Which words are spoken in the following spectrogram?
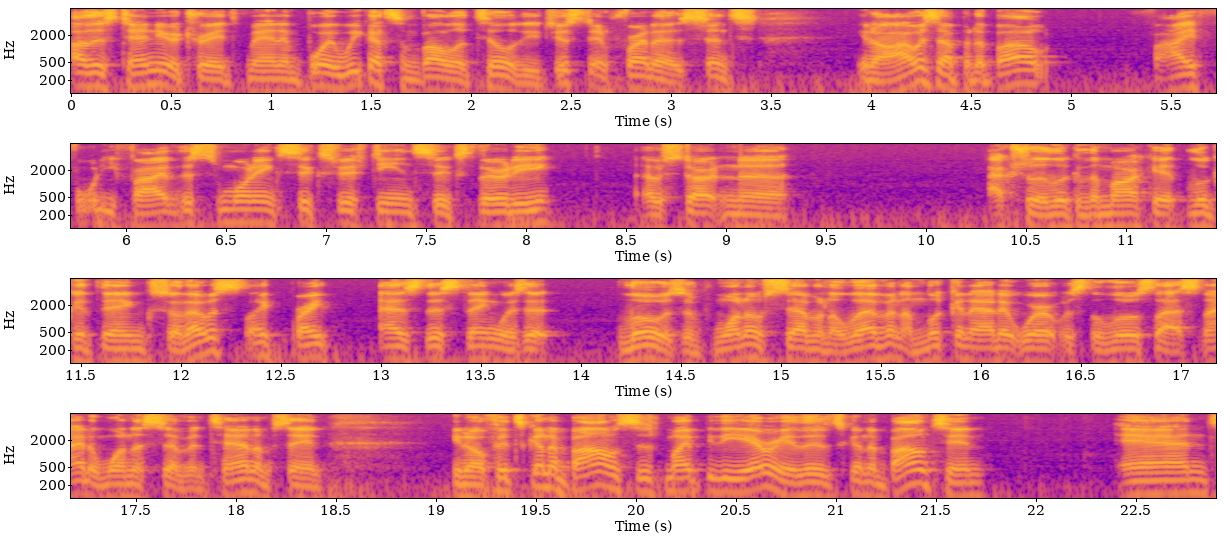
how this 10 year trades, man. And boy, we got some volatility just in front of us since, you know, I was up at about 545 this morning, 615, 630. I was starting to actually look at the market, look at things. So that was like right as this thing was at lows of 107.11. I'm looking at it where it was the lows last night at 107.10. I'm saying, you know, if it's going to bounce, this might be the area that it's going to bounce in. And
